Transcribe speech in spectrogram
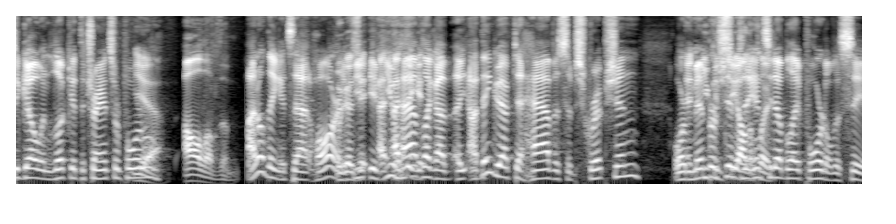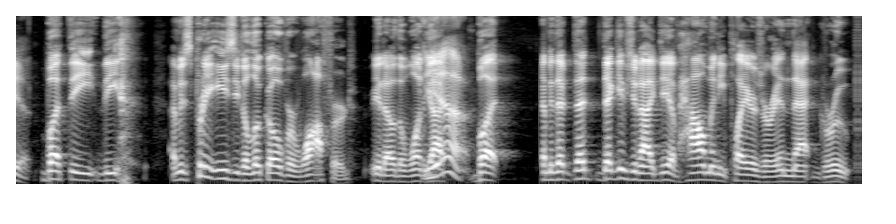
To go and look at the transfer portal, Yeah, all of them. I don't think it's that hard. Because if you, if you I- have think like a, I think you have to have a subscription or And you can membership to the the players. NCAA portal to see it. But the the I mean, it's pretty easy to look over Wofford. You know, the one guy. Yeah. But I mean, that, that that gives you an idea of how many players are in that group,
